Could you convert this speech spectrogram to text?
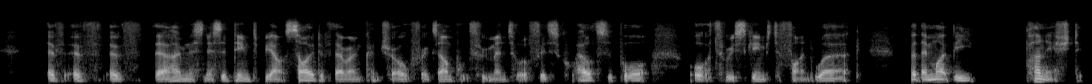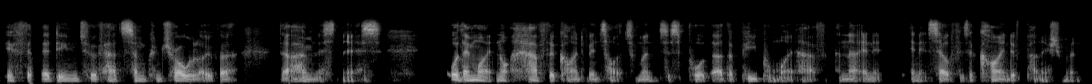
of, of, of their homelessness are deemed to be outside of their own control, for example, through mental or physical health support or through schemes to find work. But they might be punished if they're deemed to have had some control over their homelessness, or they might not have the kind of entitlement to support that other people might have. And that in, it, in itself is a kind of punishment.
